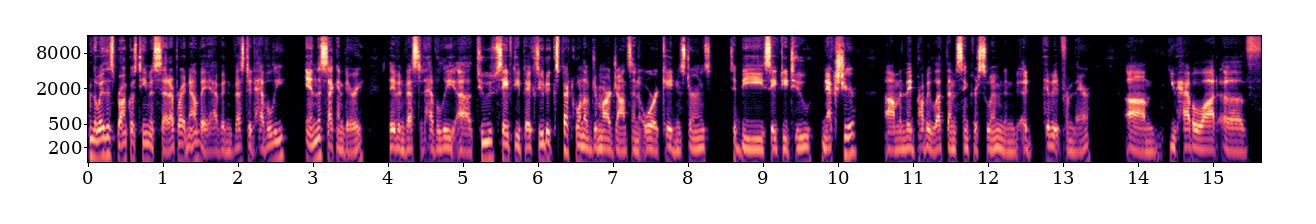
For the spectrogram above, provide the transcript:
and the way this Broncos team is set up right now, they have invested heavily in the secondary. They've invested heavily uh, two safety picks. You'd expect one of Jamar Johnson or Caden Sterns to be safety two next year, um, and they'd probably let them sink or swim and uh, pivot from there. Um, you have a lot of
